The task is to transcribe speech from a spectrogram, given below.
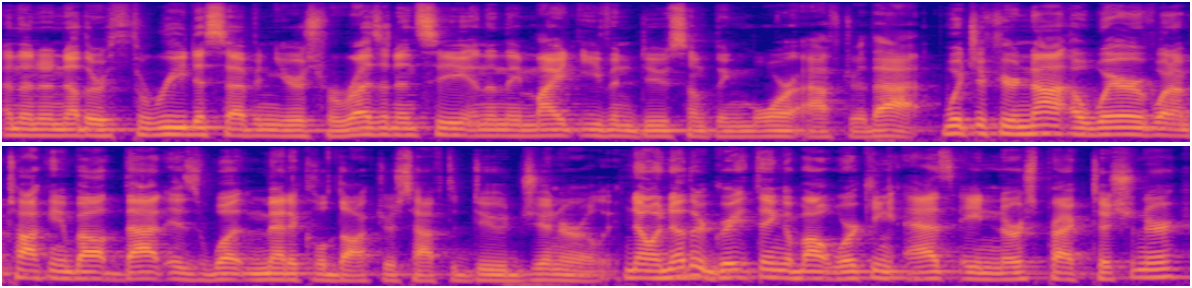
and then another three to seven years for residency, and then they might even do something more after that. Which if you're not aware of what I'm talking about, that is what medical medical doctors have to do generally. Now, another great thing about working as a nurse practitioner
